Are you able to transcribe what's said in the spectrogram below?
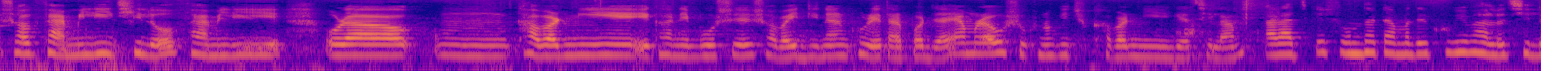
সব ফ্যামিলি ছিল। ফ্যামিলি ওরা খাবার নিয়ে এখানে বসে সবাই ডিনার করে তারপর যায়। আমরাও শুকনো কিছু খাবার নিয়ে গেছিলাম। আর আজকে সন্ধ্যাটা আমাদের খুবই ভালো ছিল।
